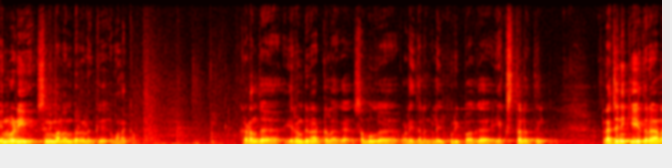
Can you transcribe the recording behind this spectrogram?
என் வழி சினிமா நண்பர்களுக்கு வணக்கம். கடந்த இரண்டு நாட்களாக சமூக வலைதளங்களில் குறிப்பாக எக்ஸ் தளத்தில் ரஜினிக்கு எதிரான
